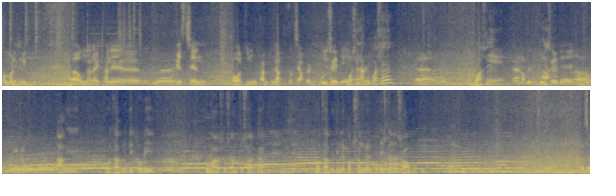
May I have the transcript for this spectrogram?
সম্মানিত ব্যক্তি। ওনারা এখানে এসছেন খাওয়ার জন্য। আমি একটু জানতে চাচ্ছি আপনার একটু পরিচয় দিয়ে। বসেন আপনি বসেন। বসেন আমি প্রথাবৃদ্ধি কবি কুমার সুশান্ত সরকার প্রথাবৃদ্ধি লেখক সংঘের প্রতিষ্ঠাতা সভাপতি। আচ্ছা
